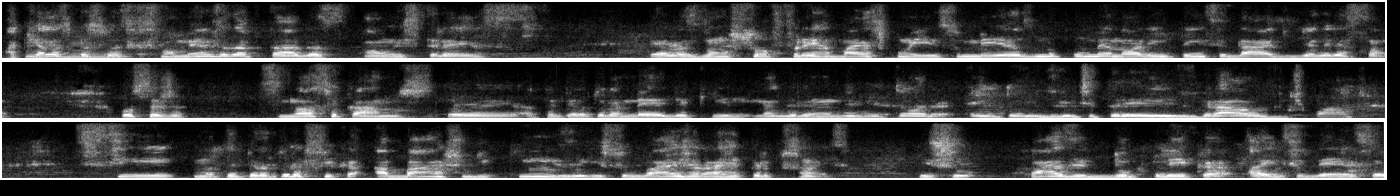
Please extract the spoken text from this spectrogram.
Aquelas uhum. pessoas que são menos adaptadas a um estresse, elas vão sofrer mais com isso, mesmo com menor intensidade de agressão. Ou seja, se nós ficarmos, é, a temperatura média aqui na Grande Vitória é em torno de 23 graus, 24 se uma temperatura fica abaixo de 15, isso vai gerar repercussões. Isso quase duplica a incidência,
